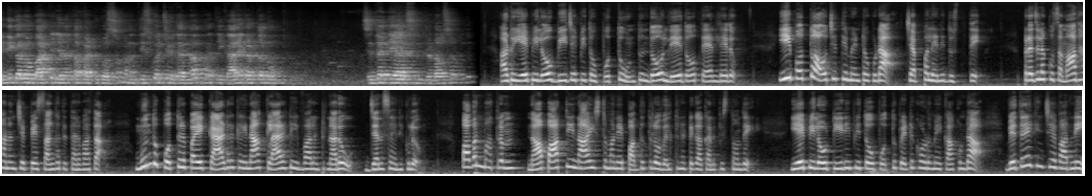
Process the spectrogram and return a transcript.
ఎన్నికల్లో భారతీయ జనతా పార్టీ కోసం మనం తీసుకొచ్చే విధంగా ప్రతి కార్యకర్తను సిద్ధం చేయాల్సినటువంటి అవసరం ఉంది. అటు ఏపీలో బీజేపీతో పొత్తు ఉంటుందో లేదో తేలలేదు. ఈ పొత్తు ఔచిత్యమేంటో కూడా చెప్పలేని దుస్థితి. ప్రజలకు సమాధానం చెప్పే సంగతి తర్వాత ముందు పొత్తులపై క్యాడర్కైనా క్లారిటీ ఇవ్వాలంటున్నారు జనసైనికులు పవన్ మాత్రం నా పార్టీ నా ఇష్టమనే పద్ధతిలో వెళ్తున్నట్టుగా కనిపిస్తోంది. ఏపీలో టీడీపీతో పొత్తు పెట్టుకోవడమే కాకుండా వ్యతిరేకించే వారిని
